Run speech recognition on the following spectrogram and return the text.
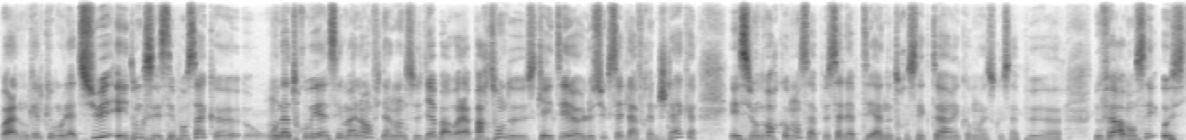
Voilà, donc quelques mots là-dessus. Et donc c'est pour ça qu'on a trouvé assez malin finalement de se dire, bah voilà, partons de ce qui a été euh, le succès de la French Tech, et essayons de voir comment ça peut s'adapter à notre secteur et comment est-ce que ça peut euh, nous faire avancer aussi.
